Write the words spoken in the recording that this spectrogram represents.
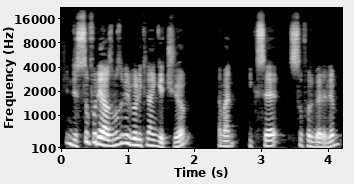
Şimdi 0 yazımızı 1 bölü 2'den geçiyor. Hemen x'e 0 verelim.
